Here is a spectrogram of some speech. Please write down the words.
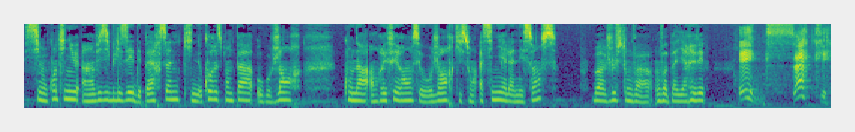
Si on continue à invisibiliser des personnes qui ne correspondent pas au genre qu'on a en référence et au genre qui sont assignés à la naissance, bah juste on va on va pas y arriver. Exactly.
